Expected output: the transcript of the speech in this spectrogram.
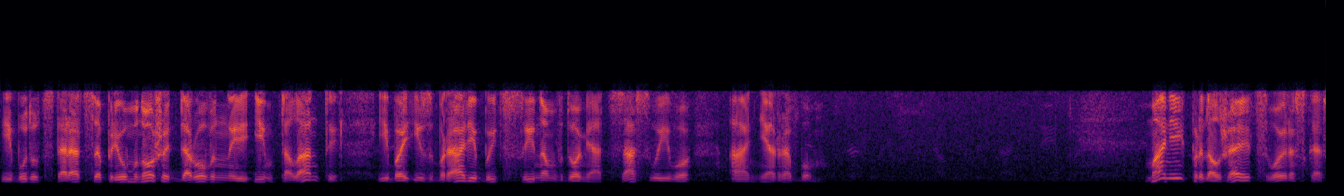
и будут стараться приумножить дарованные им таланты, ибо избрали быть сыном в доме отца своего, а не рабом. Маний продолжает свой рассказ.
